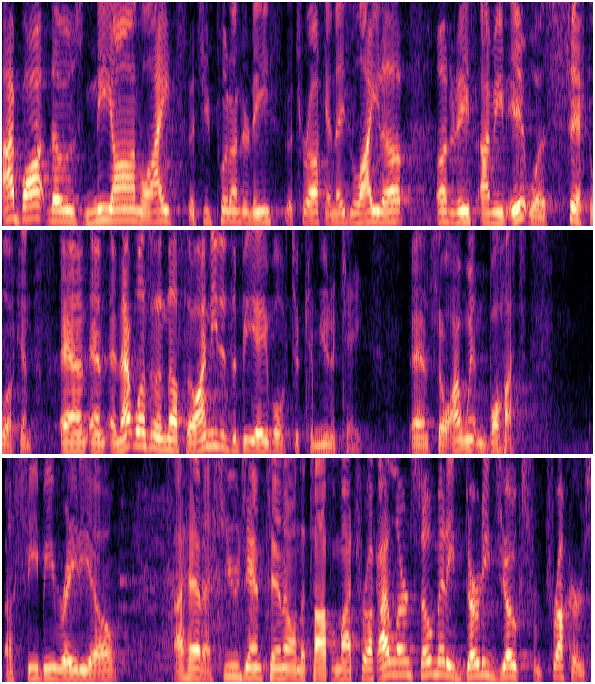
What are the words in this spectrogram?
I bought those neon lights that you'd put underneath the truck and they'd light up underneath. I mean, it was sick looking. And, and, and that wasn't enough, though. I needed to be able to communicate. And so I went and bought a CB radio. I had a huge antenna on the top of my truck. I learned so many dirty jokes from truckers.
